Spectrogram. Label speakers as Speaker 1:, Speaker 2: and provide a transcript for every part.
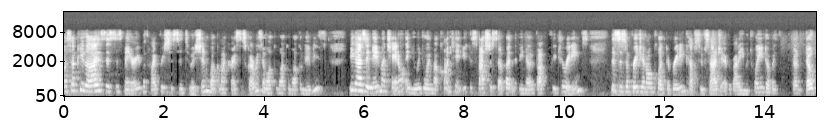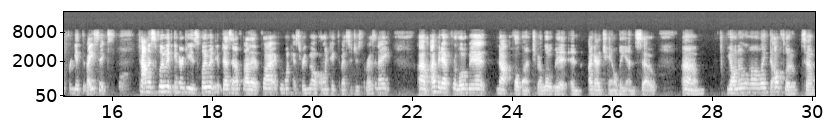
Speaker 1: What's up, you guys? This is Mary with High Priestess Intuition. Welcome, my current subscribers, and welcome, welcome, welcome, newbies. If you guys are new to my channel and you enjoy my content, you can smash the sub button to be notified for future readings. This is a free general collective reading. Cups to side you, everybody in between. Don't, be, don't, don't forget the basics. Time is fluid. Energy is fluid. If it doesn't apply, let it apply. Everyone has free will. Only take the messages that resonate. Um, I've been up for a little bit, not a whole bunch, but a little bit, and I got channeled in. So, um, y'all know I like to offload them. So,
